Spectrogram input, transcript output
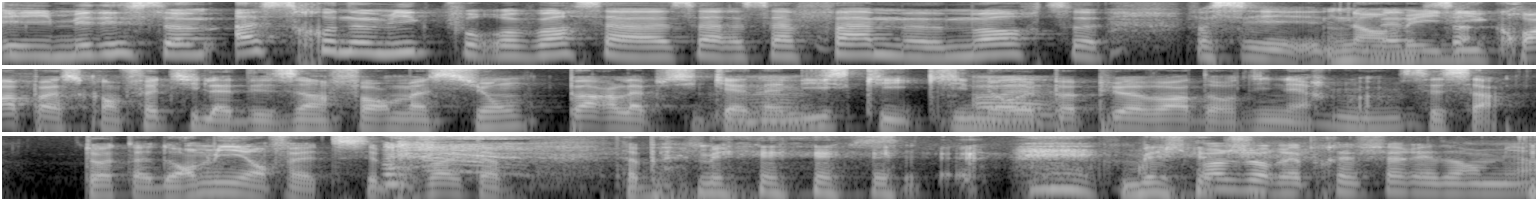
Et il met des sommes astronomiques pour revoir sa, sa, sa femme morte. Enfin, c'est. Non, mais ça- il y croit parce qu'en fait, il a des informations par la psychanalyse qui, qui Ouais. n'aurait pas pu avoir d'ordinaire, quoi. Mhm. C'est ça. Toi, t'as dormi en fait. C'est pour ça que t'as- t'as pas aimé. mais... Moi, j'aurais préféré dormir.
